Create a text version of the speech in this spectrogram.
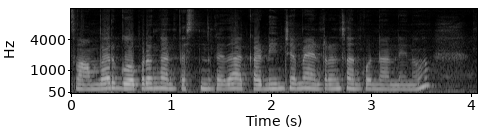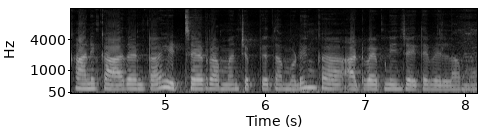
స్వామివారి గోపురం కనిపిస్తుంది కదా అక్కడి నుంచేమో ఎంట్రన్స్ అనుకున్నాను నేను. కానీ కాదంట ఇటు సైడ్ రమ్మని చెప్తే తమ్ముడు ఇంకా అటువైపు నుంచి అయితే వెళ్ళాము.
